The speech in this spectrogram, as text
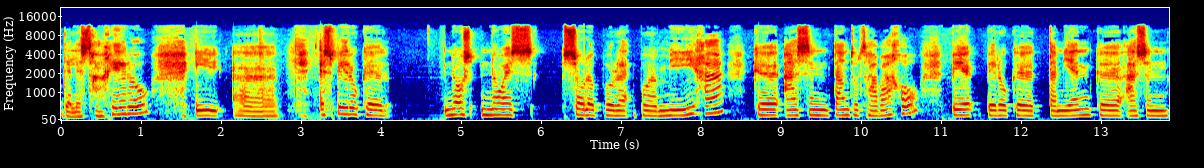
del extranjero y espero que no, no es solo por, por, mi hija que hacen tanto trabajo, pero que también que hacen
